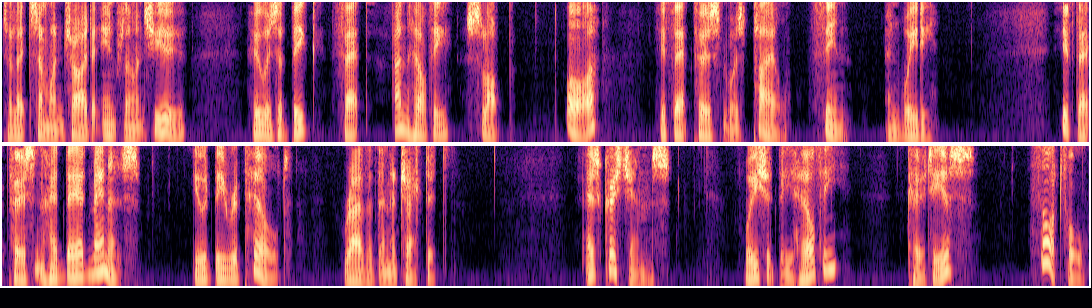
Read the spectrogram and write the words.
to let someone try to influence you who is a big, fat, unhealthy slob. Or if that person was pale, thin, and weedy. If that person had bad manners, you would be repelled rather than attracted. As Christians, we should be healthy, courteous, thoughtful,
